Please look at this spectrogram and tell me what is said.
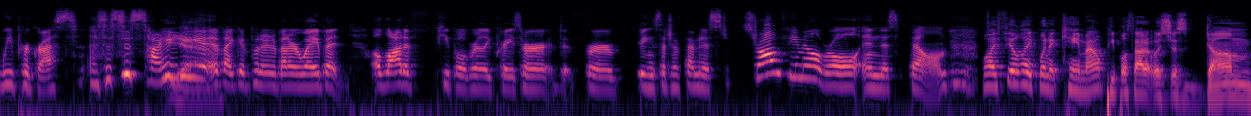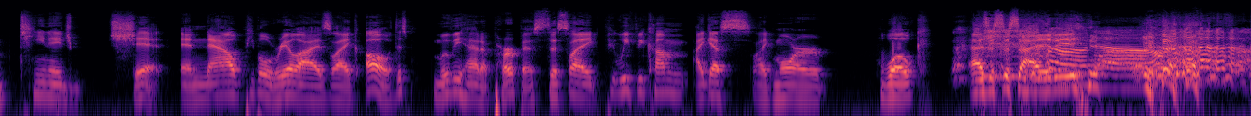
we progress as a society, Yeah. if I could put it a better way. But a lot of people really praise her th- for being such a feminist, strong female role in this film. Mm-hmm. Well, I feel like when it came out, people thought it was just dumb teenage shit, and now people realize like, oh, this movie had a purpose. This like we've become, I guess, like more woke as a society. Oh, no.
